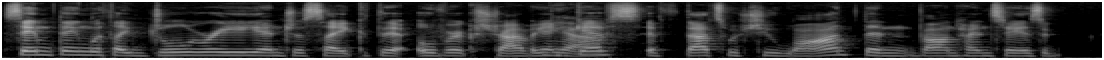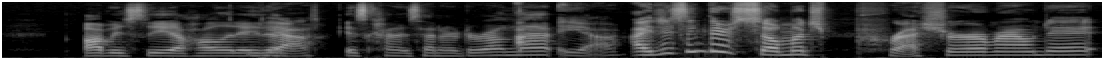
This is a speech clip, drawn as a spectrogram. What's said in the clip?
Same thing with like jewelry and just like the over extravagant Yeah. gifts. If that's what you want, then Valentine's Day is a, obviously a holiday that is kind of centered around that. Yeah. I just think there's so much pressure around it.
